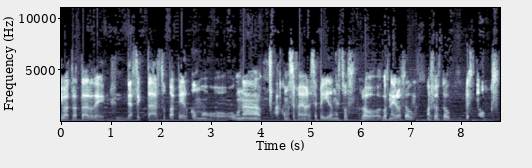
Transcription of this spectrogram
iba a tratar de, de aceptar su papel como una ah, ¿cómo se llama ese apellido en estos? Lo- los negros, mafiosos, los Stokes,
